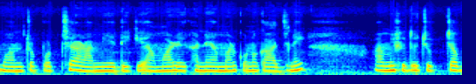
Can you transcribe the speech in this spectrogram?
মন্ত্র পড়ছে, আর আমি এদিকে আমার, এখানে আমার কোনো কাজ নেই। আমি শুধু চুপচাপ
